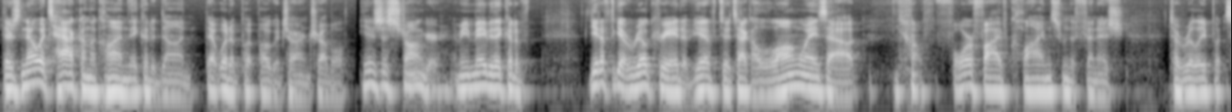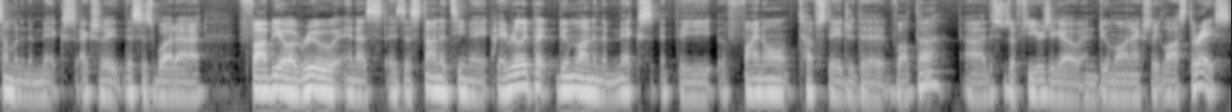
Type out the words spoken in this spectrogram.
there's no attack on the climb they could have done that would have put Pogacar in trouble. He was just stronger. I mean, maybe they could have. You'd have to get real creative. You'd have to attack a long ways out, you know, four or five climbs from the finish to really put someone in the mix. Actually, this is what uh, Fabio Aru and his, his Astana teammate, they really put Dumoulin in the mix at the final tough stage of the Vuelta. Uh, this was a few years ago, and Dumoulin actually lost the race.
